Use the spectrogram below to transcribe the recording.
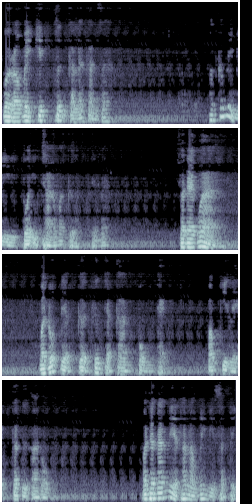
เมื่อเราไม่คิดซึ่งกันและกันซะ มันก็ไม่มีตัวอิจฉามาเกิดเห็นไหมแสดงว่ามนุษย์เนี่ยเกิดขึ้นจากการปรุงแต่งของกิเลสก็คืออารมณ์ เพราะฉะนั้นเนี่ยถ้าเราไม่มีสติ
